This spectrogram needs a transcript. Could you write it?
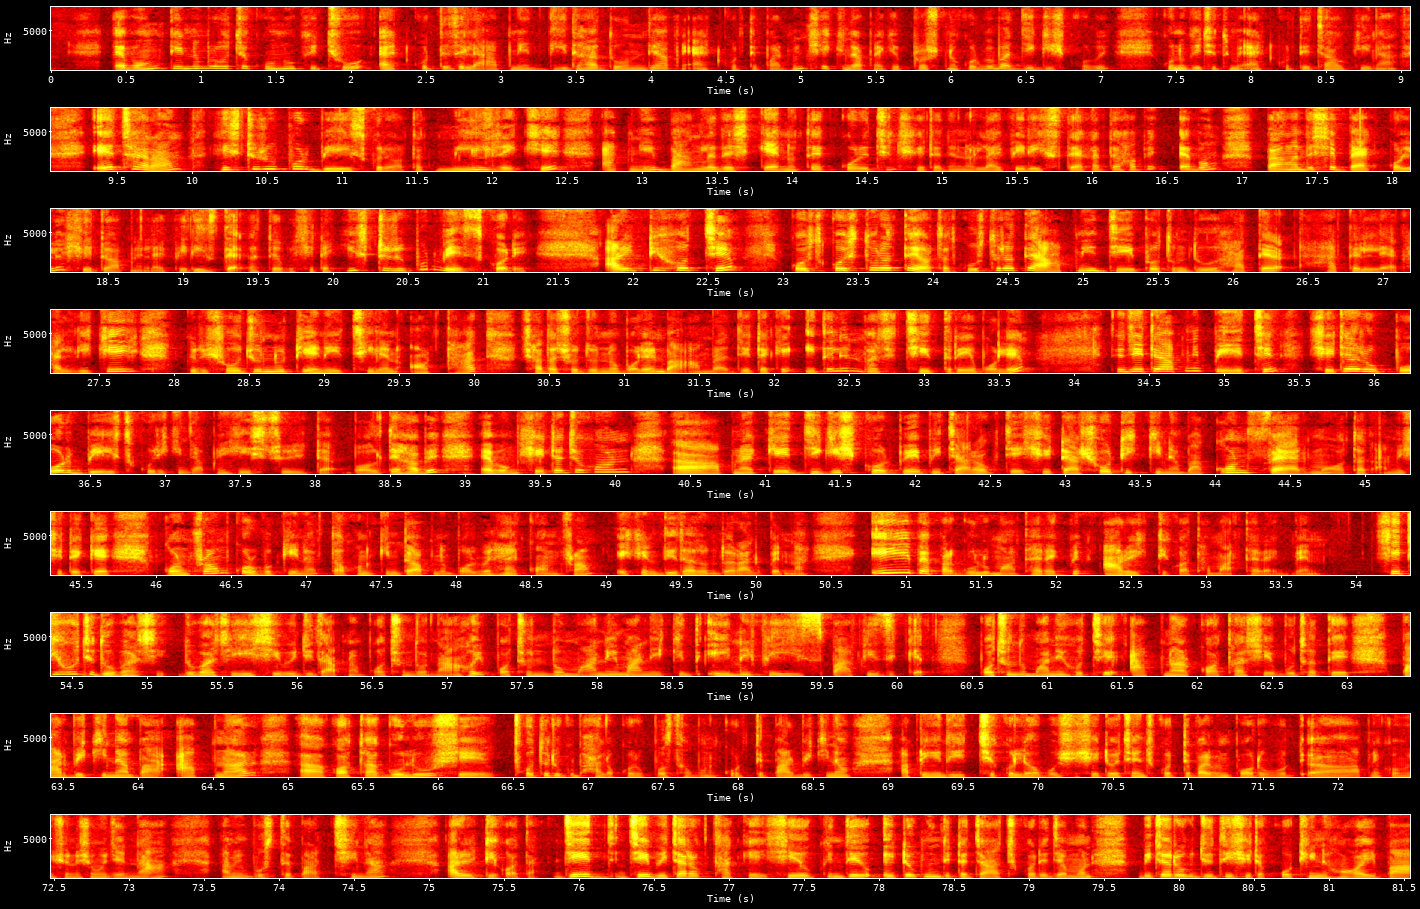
এবং তিন নম্বর হচ্ছে কোনো কিছু অ্যাড করতে চাইলে আপনি দ্বিধা দ্বন্দ্বে আপনি অ্যাড করতে পারবেন। সে কিন্তু আপনাকে প্রশ্ন করবে বা জিজ্ঞেস করবে, কোনো কিছু তুমি অ্যাড করতে চাও কি না? এছাড়া হিস্ট্রির উপর বেস করে অর্থাৎ মিল রেখে আপনি বাংলাদেশ কেন ত্যাগ করেছেন সেটা জন্য লাইফে রিক্স দেখাতে হবে এবং বাংলাদেশে ব্যাক করলে সেটা আপনি লাইফে রিক্স দেখাতে হবে, সেটা হিস্ট্রির উপর বেস করে। আরেকটি হচ্ছে কস্তুরাতে, অর্থাৎ কুস্তুরাতে আপনি যে প্রথম দু হাতের হাতের লেখা লিখেই সৌজন্যটি এনেছিলেন অর্থাৎ সাদা সৌজন্য বলেন বা আমরা যেটাকে ইতালিয়ান ভাষায় চিত্রে বলে তো যেটা আপনি পেয়েছেন সেটার উপর বেস করে কিন্তু আপনি হিস্ট্রিটা বলতে হবে এবং সেটা যখন আপনাকে জিজ্ঞেস করবে বিচারক যে সেটা সঠিক কিনা বা কনফার্ম অর্থাৎ আমি সেটাকে কনফার্ম করব কিনা, তখন কিন্তু আপনি বলবেন হ্যাঁ কনফার্ম এখানে দ্বিধাদ্বন্দ্ব রাখবেন না। এই ব্যাপারগুলো মাথায় রাখবেন আরও একটি কথা। মাথায় রাখবেন। সেটি হচ্ছে দুভাষী। দুভাষী হিসেবে যদি আপনার পছন্দ না হয়, পছন্দ মানে মানে কিন্তু এই নেই ফেস বা ফিজিক্যাল পছন্দ মানে হচ্ছে আপনার কথা সে বোঝাতে পারবে কিনা বা আপনার কথাগুলো সে কতটুকু ভালো করে উপস্থাপন করতে পারবে কিনা আপনি যদি ইচ্ছে করলে অবশ্যই সেটাও চেঞ্জ করতে পারবেন। পরবর্তী আপনি কমিশনের সময় যে না, আমি বুঝতে পারছি না। আর একটি কথা, যে যে বিচারক থাকে, সেও কিন্তু, এটাও কিন্তু এটা জাজ করে। যেমন বিচারক যদি সেটা কঠিন হয় বা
